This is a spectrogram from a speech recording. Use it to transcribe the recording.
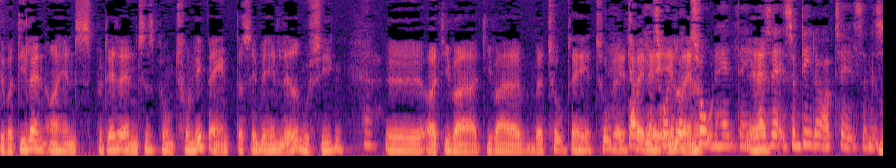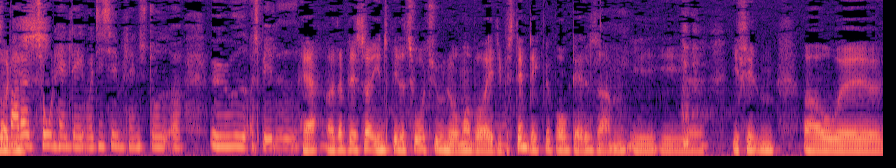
det var Dylan og hans på det andet tidspunkt turnéband, der simpelthen Mm. lavede musikken. Ja. Øh, og de var, de var hvad, to dage, to dage, tre dage, jeg tror, et det eller var andet. to og en halv dag. Ja. Altså, som del af optagelserne, så Hvor var de- der to og en halv dag, hvor de simpelthen stod og øvede og spillede. Ja, og der blev så indspillet 22 numre, hvor de bestemt ikke blev brugt alle sammen i, i, øh, i filmen. Og øh,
